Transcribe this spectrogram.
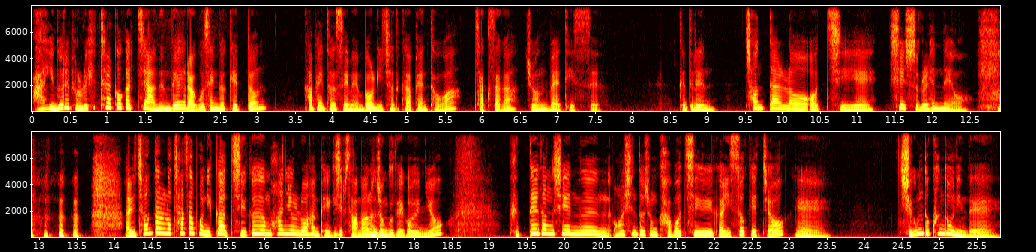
아, 이 노래 별로 히트할 것 같지 않은데 라고 생각했던 카펜터스의 멤버 리처드 카펜터와 작사가 존 베티스. 그들은 천 달러 어치의 실수를 했네요. 아니, 천 달러 찾아보니까 지금 환율로 한 124만원 정도 되거든요. 그때 당시에는 훨씬 더 좀 값어치가 있었겠죠. 예. 지금도 큰 돈인데,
